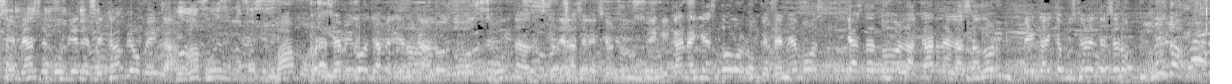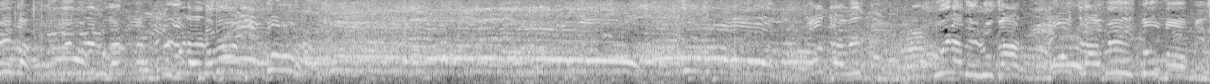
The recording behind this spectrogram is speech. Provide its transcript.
Se me hace muy bien ese cambio. Venga, vamos. Vamos. Gracias, amigos. Ya metieron a los dos puntas de la selección mexicana. Ya es todo lo que tenemos. Ya está toda la carne en el asador. Venga, hay que buscar el tercero. Venga, venga. Lugar. Muy fuera de lugar. ¡Oh! otra vez de lugar, otra vez, no mames.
